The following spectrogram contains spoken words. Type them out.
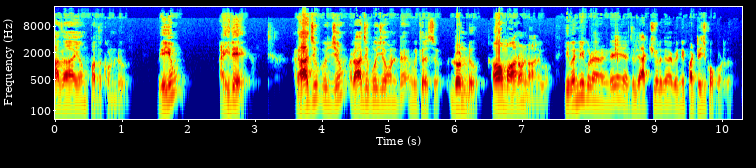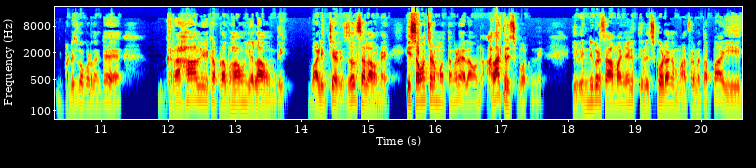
ఆదాయం పదకొండు వ్యయం ఐదే. రాజపూజ్యం రాజపూజ్యం అంటే మీకు తెలుసు రెండు అవమానం నాలుగు. ఇవన్నీ కూడా అండి అసలు యాక్చువల్గా ఇవన్నీ పట్టించుకోకూడదు. పట్టించుకోకూడదు అంటే గ్రహాల యొక్క ప్రభావం ఎలా ఉంది వాళ్ళు ఇచ్చే రిజల్ట్స్ ఎలా ఉన్నాయి ఈ సంవత్సరం మొత్తం కూడా ఎలా ఉంది అలా తెలిసిపోతుంది. ఇవన్నీ కూడా సామాన్యంగా తెలుసుకోవడానికి మాత్రమే తప్ప ఈ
